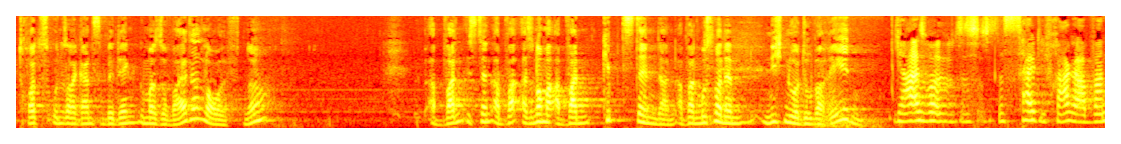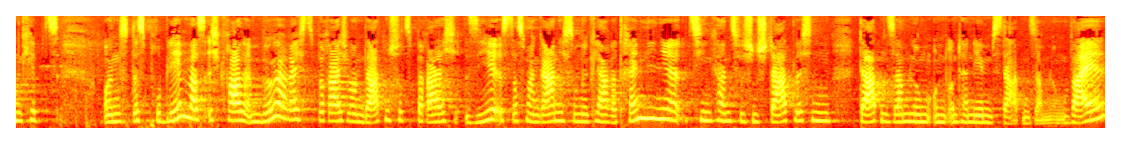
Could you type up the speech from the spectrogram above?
trotz unserer ganzen Bedenken immer so weiterläuft, ne? Ab wann ist denn, ab, also nochmal, ab wann gibt es denn dann? Ab wann muss man denn nicht nur drüber reden? Ja, also das, das ist halt die Frage, ab wann kippt's. Und das Problem, was ich gerade im Bürgerrechtsbereich oder im Datenschutzbereich sehe, ist, dass man gar nicht so eine klare Trennlinie ziehen kann zwischen staatlichen Datensammlungen und Unternehmensdatensammlungen, weil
